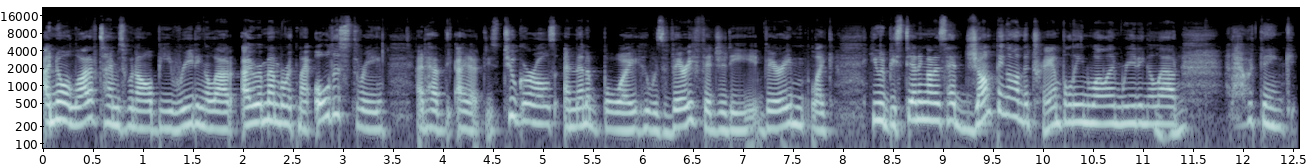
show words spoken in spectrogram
I know a lot of times when I'll be reading aloud, I remember with my oldest three, I'd have I had these two girls and then a boy who was very fidgety, very like he would be standing on his head, jumping on the trampoline while I'm reading aloud, mm-hmm. And I would think.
